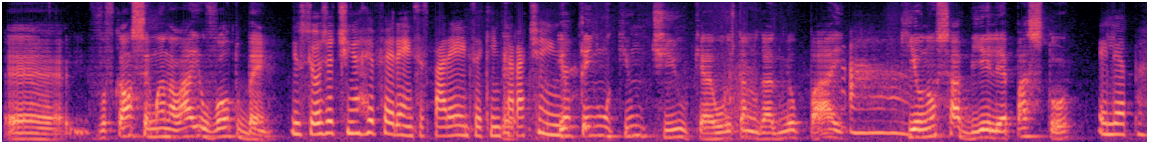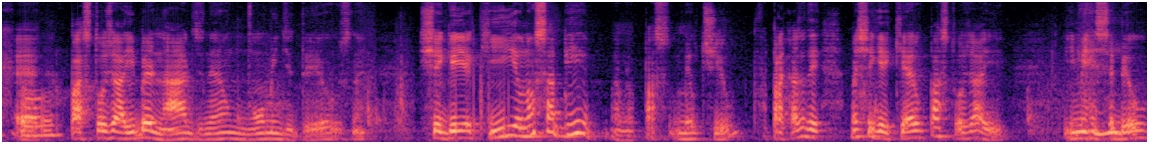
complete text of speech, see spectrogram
é, vou ficar uma semana lá e eu volto bem. E o senhor já tinha referências, parentes aqui em é, Caratinga? Eu tenho aqui um tio, que é, hoje está no lugar do meu pai, ah. que eu não sabia, ele é pastor. Ele é pastor. É, pastor Jair Bernardes, né, um homem de Deus, né. Cheguei aqui eu não sabia, meu, meu tio foi para casa dele, mas cheguei aqui, era o pastor Jair, e me recebeu.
